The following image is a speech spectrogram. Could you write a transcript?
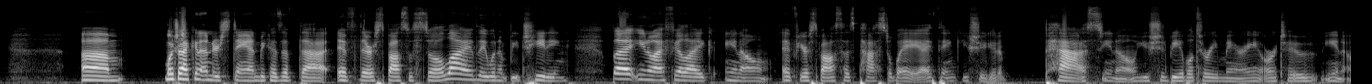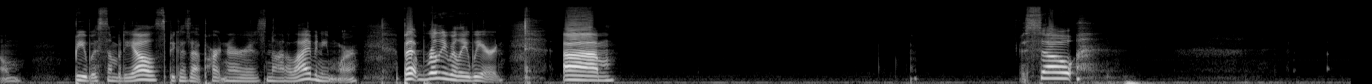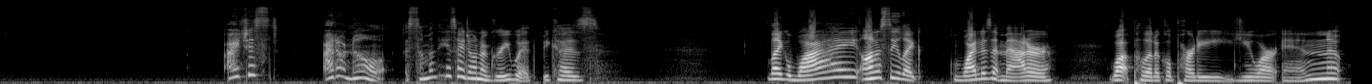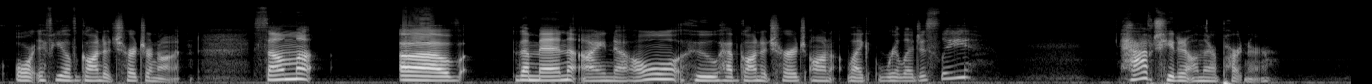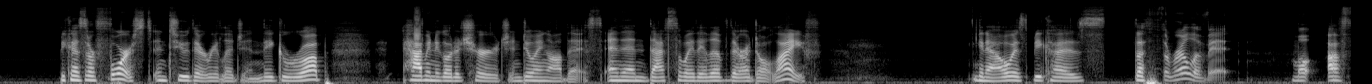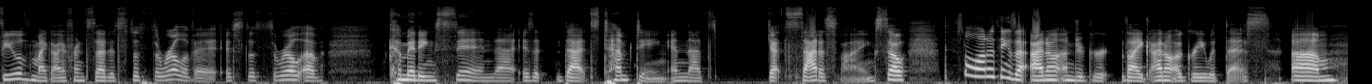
Um, which I can understand because if that if their spouse was still alive, they wouldn't be cheating. But you know, I feel like you know if your spouse has passed away, I think you should get a pass. You know, you should be able to remarry or to you know be with somebody else because that partner is not alive anymore. But really, really weird. Um, so I just, I don't know. Some of these I don't agree with because, like, why, honestly, like, why does it matter what political party you are in or if you have gone to church or not? Some of the men I know who have gone to church on, like, religiously have cheated on their partner because they're forced into their religion. They grew up having to go to church and doing all this. And then that's the way they live their adult life. You know, is because the thrill of it. Well, a few of my guy friends said it's the thrill of it. It's the thrill of committing sin that is it that's tempting and that's that's satisfying. So there's a lot of things that I don't under like I don't agree with this. Um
